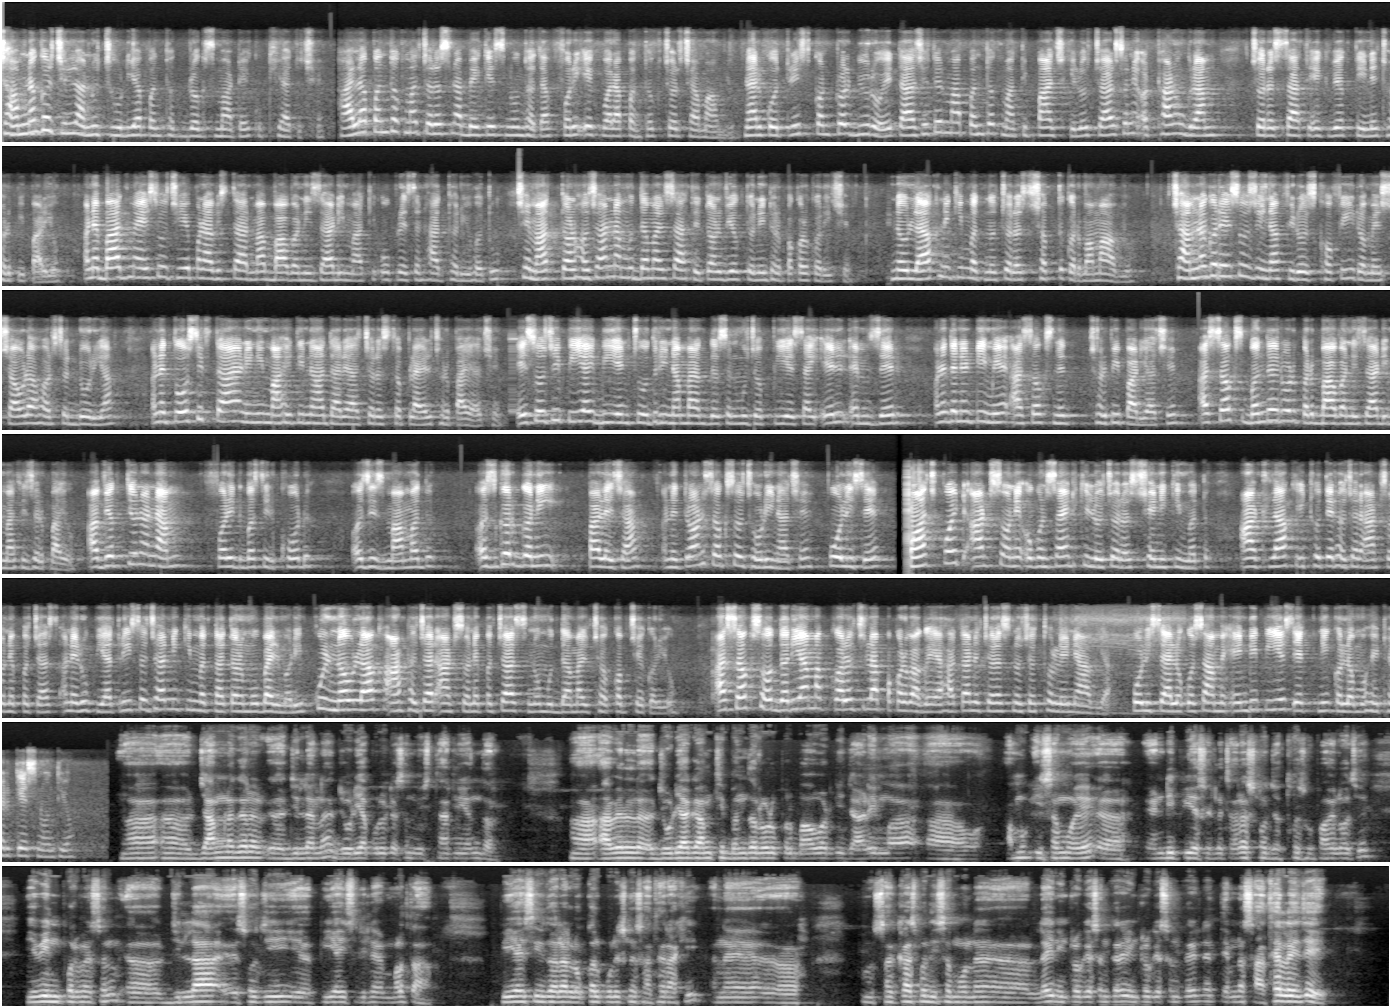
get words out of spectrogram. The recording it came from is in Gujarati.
જામનગર જિલ્લાનું જોડિયા પંથક ડ્રગ્સ માટે કુખ્યાત છે. હાલ આ પંથકમાં ચરસના બે કેસ નોંધાતા ફરી એકવાર આ પંથક ચર્ચામાં આવ્યું. નાર્કોટિક્સ કંટ્રોલ બ્યુરોએ તાજેતરમાં પંથકમાંથી પાંચ કિલો ચારસો અઠ્ઠાણું ગ્રામ ચરસ સાથે એક વ્યક્તિને ઝડપી પાડ્યો અને બાદમાં એસઓજીએ પણ આ વિસ્તારમાં બાવરની ઝાડીમાંથી ઓપરેશન હાથ ધર્યું હતું, જેમાં ત્રણ હજારના મુદ્દામાલ સાથે ત્રણ વ્યક્તિઓની ધરપકડ કરી છે. નવ લાખની કિંમતનો ચરસ જપ્ત કરવામાં આવ્યો. જામનગર એસઓજીના ફિરોઝ ખફી, રમેશ ચાવડા, હર્ષદ ડોરિયા અને તોસિફ તાયાણીની માહિતીના આધારે આ ચરસ સપ્લાયર ઝડપાયા છે. એસઓજી પીઆઈ બી એન ચૌધરીના માર્ગદર્શન મુજબ પીએસઆઈ એલ એમ ઝેર અને તેની ટીમે આ શખ્સને ઝડપી પાડ્યા છે. આ શખ્સ બંદર રોડ પર બાવાની ઝાડીમાંથી ઝડપાયો. આ વ્યક્તિઓના નામ ફરીદ બસીર ખોડ, અઝીઝ મામદ, અઝગર ગની પાલેજા અને ત્રણ શખ્સો જોડીના છે. પોલીસે પાંચ પોઈન્ટ આઠસો ને ઓગણસાઠ કિલો ચરસ છેની કિંમત આઠ લાખ ઇઠોતેર હજાર આઠસો ને પચાસ અને રૂપિયા ત્રીસ હજારની કિંમતના ત્રણ મોબાઈલ મળી. કુલ નવ લાખ આઠ હજાર આઠસો ને પચાસનો મુદ્દામાલ કબજે કર્યો. આ શખ્સો દરિયામાં કરચલા પકડવા ગયા હતા અને ચરસનો જથ્થો લઈને આવ્યા. પોલીસે આ લોકો સામે એનડીપીએસ એક્ટની કલમો હેઠળ કેસ નોંધ્યો. જામનગર જિલ્લાના જોડિયા પોલીસ સ્ટેશન વિસ્તારની અંદર આવેલ જોડિયા ગામથી બંદર રોડ ઉપર બાવળની જાળીમાં અમુક ઈસમોએ એનડીપીએસ એટલે ચરસનો જથ્થો છુપાવેલો છે. એવી ઇન્ફોર્મેશન જિલ્લા એસઓજી પીઆઈસીને મળતા પીઆઈસી દ્વારા લોકલ પોલીસને સાથે રાખી અને શંકાસ્પદ ઈસમોને લઈને ઇન્ટ્રોગેશન કરી, ઇન્ટ્રોગેશન કરીને તેમના સાથે લઈ જઈ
